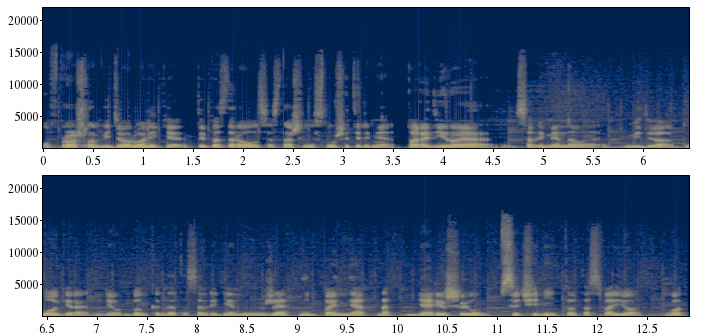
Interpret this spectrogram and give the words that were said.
В прошлом видеоролике ты поздоровался с нашими слушателями, пародируя современного видеоблогера, или он был когда-то современный, уже непонятно. Я решил сочинить то-то свое. Вот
